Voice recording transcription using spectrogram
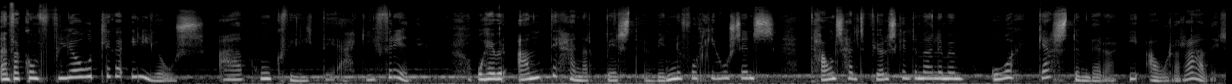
En það kom fljóðlega í ljós að hún kvíldi ekki í friði og hefur andi hennar byrst vinnufólki húsins, tánsheld fjölskyldumæðlimum og gestum þeirra í ára raðir.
